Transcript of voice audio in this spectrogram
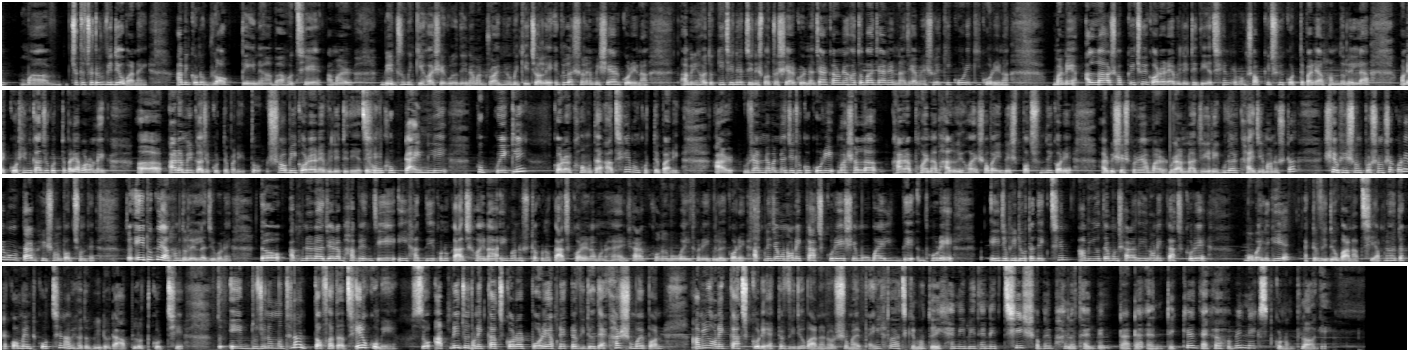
ছোট ছোট ভিডিও বানাই। আমি কোনো ব্লগ দিই না বা হচ্ছে আমার বেডরুমে কী হয় সেগুলো দিই না আমার ড্রয়িং রুমে কী চলে এগুলো আসলে আমি শেয়ার করি না। আমি হয়তো কিচেনের জিনিসপত্র শেয়ার করি না যার কারণে হয়তো বা জানেন না যে আমি আসলে কী করি কী করি না। মানে আল্লাহ সব কিছুই করার অ্যাবিলিটি দিয়েছেন এবং সব কিছুই করতে পারি আলহামদুলিল্লাহ। অনেক কঠিন কাজও করতে পারি আবার অনেক আরামের কাজও করতে পারি। তো সবই করার অ্যাবিলিটি দিয়েছে। এবং খুব টাইমলি খুব কুইকলি করার ক্ষমতা আছে এবং করতে পারি। আর রান্নাবান্না যেটুকু করি মাসাল্লাহ খারাপ হয় না, ভালোই হয়, সবাই বেশ পছন্দই করে। আর বিশেষ করে আমার রান্না যে রেগুলার খায় যে মানুষটা, সে ভীষণ প্রশংসা করে এবং তার ভীষণ পছন্দের তো এইটুকুই আলহামদুলিল্লাহ জীবনে। তো আপনারা যারা ভাবেন যে এই হাত দিয়ে কোনো কাজ হয় না, এই মানুষটা কোনো কাজ করে না মনে হয়, সারাক্ষণ মোবাইল ধরে এগুলোই করে। আপনি যেমন অনেক কাজ করে এসে মোবাইল ধরে এই যে ভিডিওটা দেখছেন, আমিও তেমন সারাদিন অনেক কাজ করে মোবাইলে গিয়ে একটা ভিডিও বানাচ্ছি। আপনি হয়তো একটা কমেন্ট করছেন, আমি হয়তো ভিডিওটা আপলোড করছি। তো এই দুজনের মধ্যে না তফাৎ আছে। এরকমই। সো আপনি যদি অনেক কাজ করার পরে আপনি একটা ভিডিও দেখার সময় পান, আমি অনেক কাজ করে একটা ভিডিও বানানোর সময় পাই। তো আজকের মতো এখানেই বিদায় নিচ্ছি। সবাই ভালো থাকবেন। টাটা অ্যান্ড দেখা হবে নেক্সট কোনো ব্লগে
